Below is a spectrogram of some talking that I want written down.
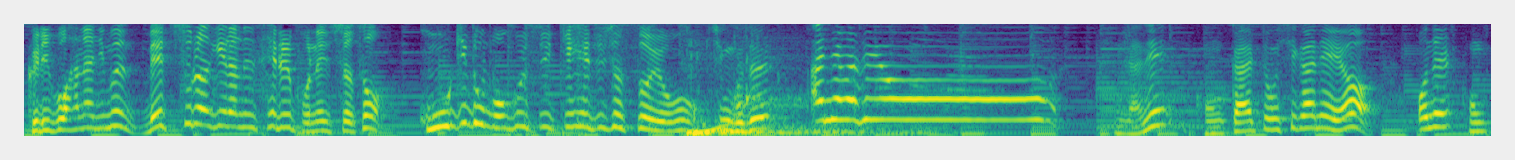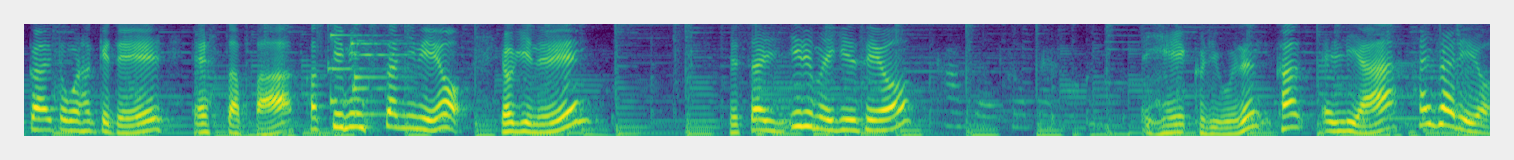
그리고 하나님은 메추라기라는 새를 보내주셔서 고기도 먹을 수 있게 해주셨어요. 친구들 안녕하세요. 신나는 공과활동 시간이에요. 오늘 공과 활동을 하게 될 에스더 아빠 곽재민 치사님이에요. 여기는 몇살 이름을 얘기해 주세요. 예, 그리고는 곽엘리아 한 살이에요.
